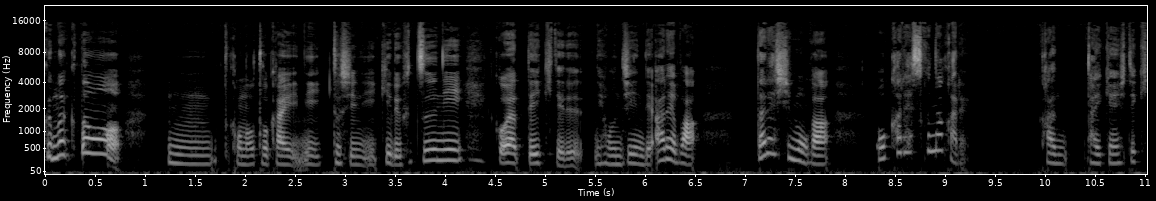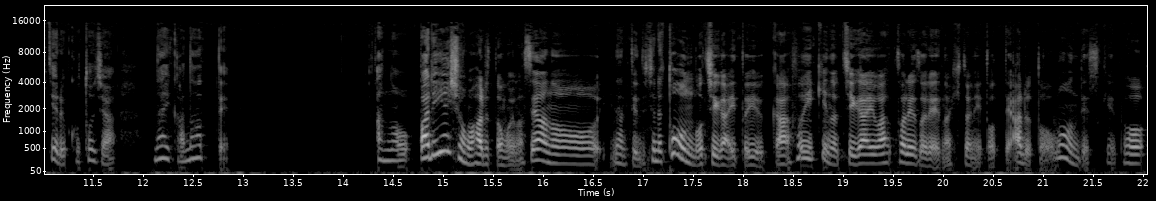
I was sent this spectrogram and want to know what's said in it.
少なくともうんこの都会に都市に生きる普通にこうやって生きてる日本人であれば誰しもが多かれ少なかれ体験してきてることじゃないかなって。あのバリエーションはあると思いますよ。あのなんて言うんでしょうね。トーンの違いというか雰囲気の違いはそれぞれの人にとってあると思うんですけど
